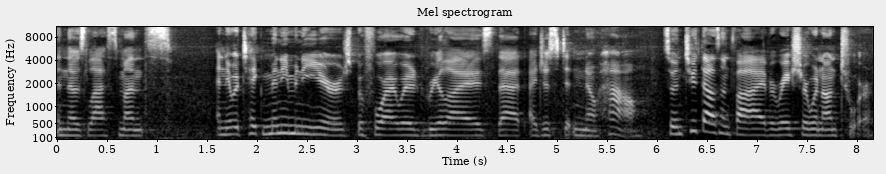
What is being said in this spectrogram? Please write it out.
in those last months. And it would take many, many years before I would realize that I just didn't know how. So in 2005, Erasure went on tour.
